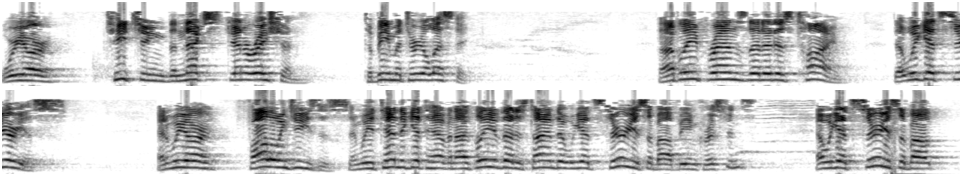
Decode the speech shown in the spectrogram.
We are teaching the next generation to be materialistic. And I believe, friends, that it is time that we get serious and we are following Jesus and we intend to get to heaven. I believe that it's time that we get serious about being Christians and we get serious about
